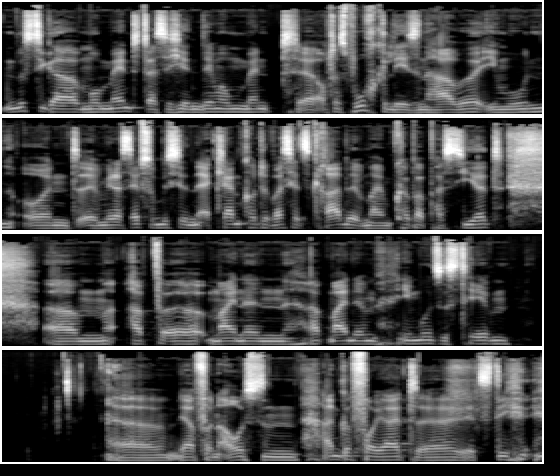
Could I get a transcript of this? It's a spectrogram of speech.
ein lustiger Moment, dass ich in dem Moment äh, auch das Buch gelesen habe, Immun, und äh, mir das selbst so ein bisschen erklären konnte, was jetzt gerade in meinem Körper passiert. Ähm, hab äh, meinen, hab meinem Immunsystem äh, ja von außen angefeuert, äh, jetzt die,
